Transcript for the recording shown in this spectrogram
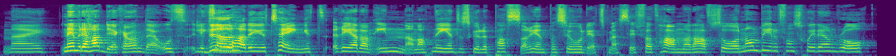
nej. Nej men det hade jag kanske inte. Och liksom, Du hade ju tänkt redan innan att ni inte skulle passa rent personlighetsmässigt för att han hade haft så, någon bild från Sweden Rock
